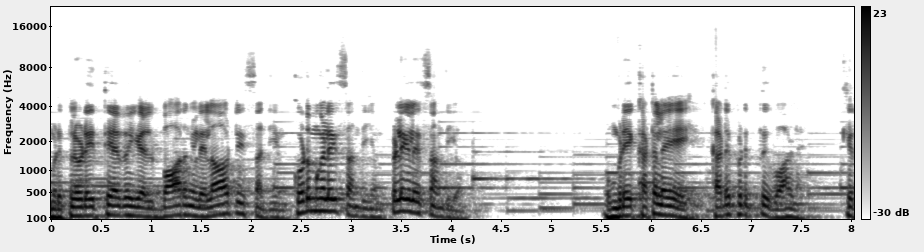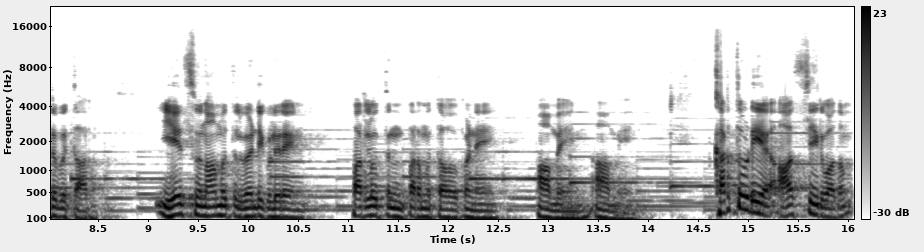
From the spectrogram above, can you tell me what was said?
உங்களுடைய தேவைகள் பாரங்கள் எல்லாவற்றையும் சந்தியும் குடும்பங்களை சந்தியும் பிள்ளைகளை சந்தியும். உம்முடைய கட்டளையை கடைபிடித்து வாழ கிருபை தாரும். இயேசு நாமத்தில் வேண்டிக் கொள்கிறேன் பரலோத்தின் பரம தகப்பனே ஆமேன் ஆமேன். கர்த்தருடைய ஆசீர்வாதம்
